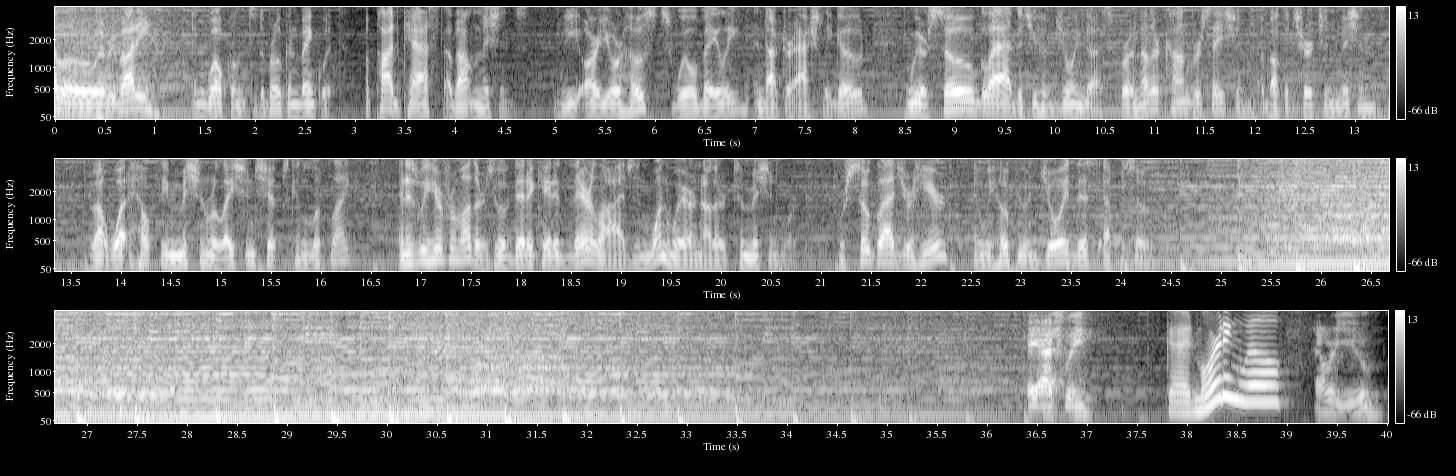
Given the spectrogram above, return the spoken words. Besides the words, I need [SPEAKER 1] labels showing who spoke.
[SPEAKER 1] Hello, everybody, and welcome to The Broken Banquet, a podcast about missions. We are your hosts, Will Bailey and Dr. Ashley Goad, and we are so glad that you have joined us for another conversation about the church and missions, about what healthy mission relationships can look like, and as we hear from others who have dedicated their lives in one way or another to mission work. We're so glad you're here, and we hope you enjoyed this episode. Ashley.
[SPEAKER 2] Good morning, Will.
[SPEAKER 1] How are you?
